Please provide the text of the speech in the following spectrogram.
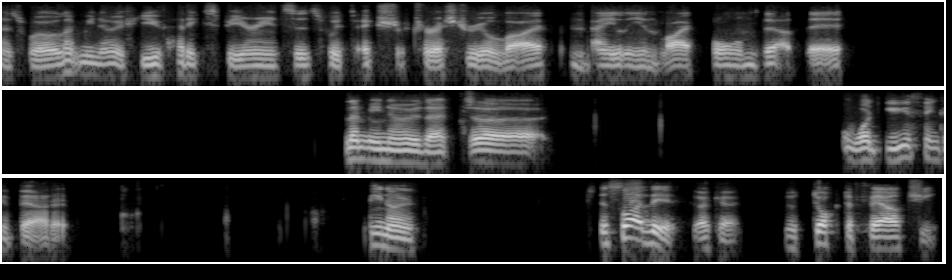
as well. Let me know if you've had experiences with extraterrestrial life and alien life forms out there. Let me know that uh, what you think about it. You know, it's like this. Okay, Dr. Fauci.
